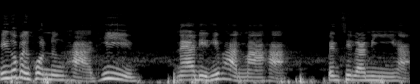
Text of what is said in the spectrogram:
นี่ก็เป็นคนหนึ่งค่ะที่ในอดีตที่ผ่านมาค่ะ เป็นศิลานีค่ะ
